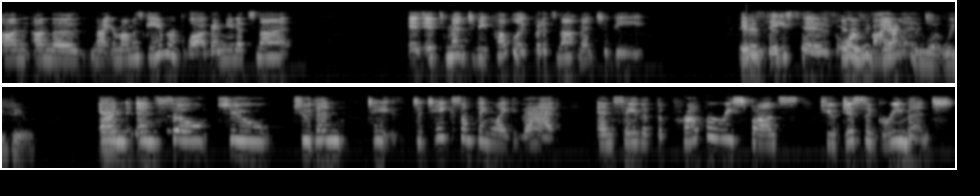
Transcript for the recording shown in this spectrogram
on on the Not Your Mama's Gamer blog. I mean it's not it, it's meant to be public, but it's not meant to be It is- invasive It or is exactly violent. what we do. Right? and and so to to then take to take something like that and say that the proper response to disagreement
